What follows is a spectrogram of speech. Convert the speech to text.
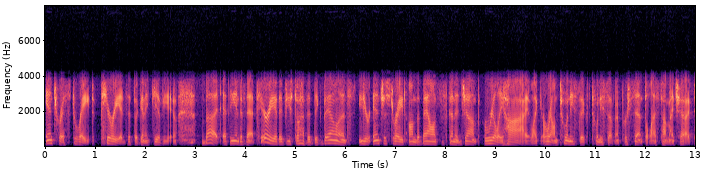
interest rate period that they're going to give you. But at the end of that period, if you still have a big balance, your interest rate on the balance is going to jump really high, like around 26, 27 percent the last time I checked.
